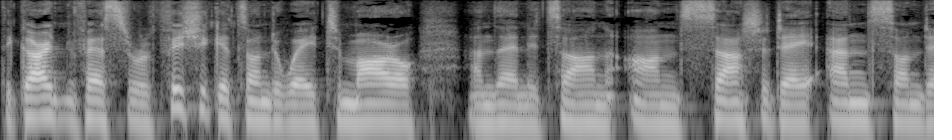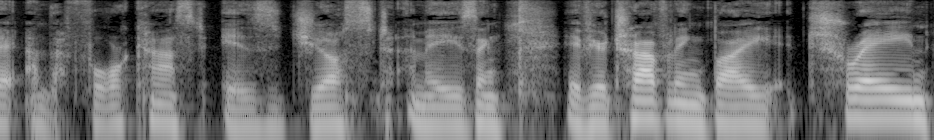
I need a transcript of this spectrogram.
The Garden Festival officially gets underway tomorrow, and then it's on on Saturday and Sunday. And the forecast is just amazing. If you're travelling by train,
